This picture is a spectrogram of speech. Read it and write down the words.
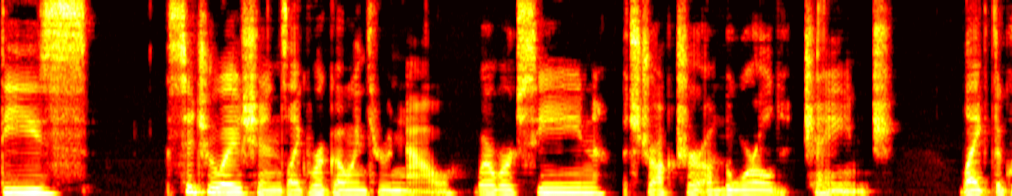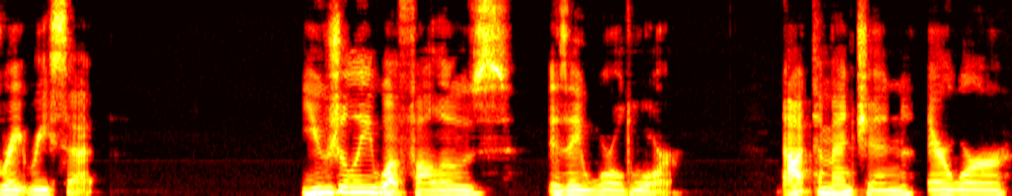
these situations like we're going through now, where we're seeing the structure of the world change, like the Great Reset, usually what follows is a world war. Not to mention, there were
